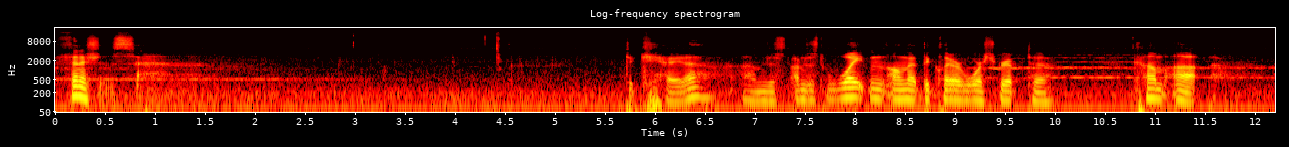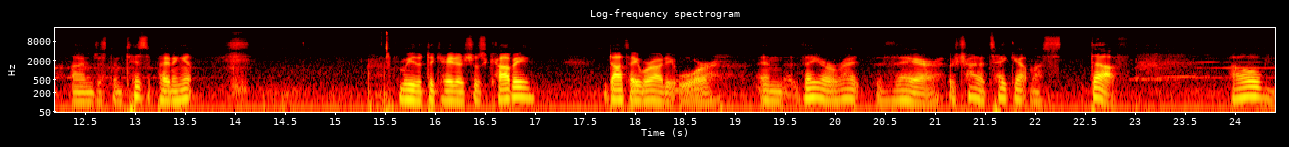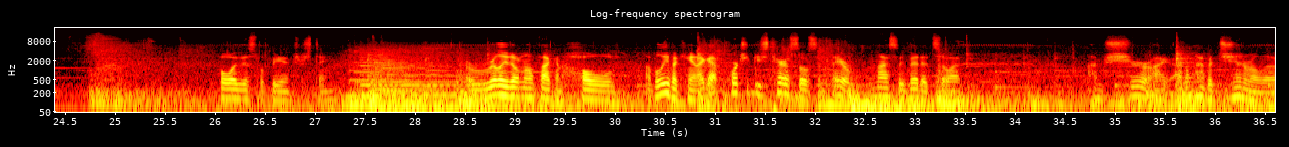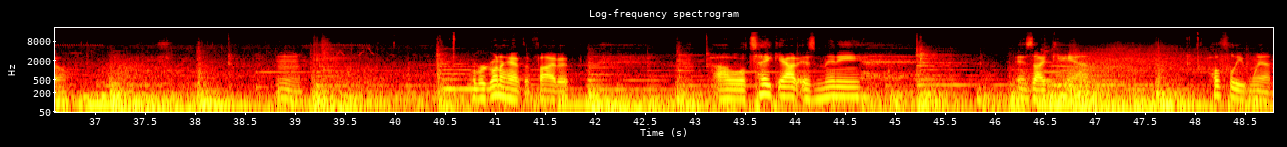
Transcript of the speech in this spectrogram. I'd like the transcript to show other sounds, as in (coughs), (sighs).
finishes. Takeda. I'm just I'm just waiting on that declare war script to come up. I'm just anticipating it. From either Takeda Chosokabe, Date we're already at war. And they are right there. They're trying to take out my stuff. Oh boy, this will be interesting. I really don't know if I can hold. I believe I can. I got Portuguese Terços. They are nicely vetted, so I I'm sure I, I don't have a general though. Hmm. We're to have to fight it. I will take out as many as I can. Hopefully win.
